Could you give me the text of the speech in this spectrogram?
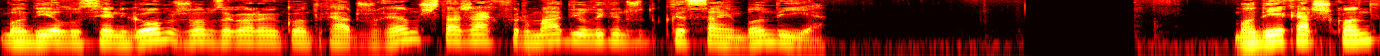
Bom dia, Luciano Gomes. Vamos agora ao encontro de Carlos Ramos. Está já reformado e o Liga-nos do Cacém. Bom dia. Bom dia, Carlos Conde.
